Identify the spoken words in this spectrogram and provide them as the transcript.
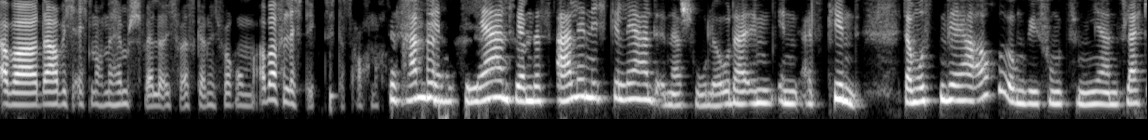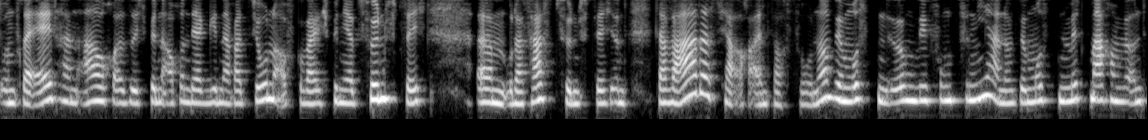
Aber da habe ich echt noch eine Hemmschwelle. Ich weiß gar nicht warum. Aber vielleicht legt sich das auch noch. Das haben wir nicht gelernt. Wir haben das alle nicht gelernt in der Schule oder im, in, als Kind. Da mussten wir ja auch irgendwie funktionieren. Vielleicht unsere Eltern auch. Also ich bin auch in der Generation aufgewachsen. Ich bin jetzt 50 ähm, oder fast 50. Und da war das ja auch einfach so. Ne? Wir mussten irgendwie funktionieren und wir mussten mitmachen. Und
